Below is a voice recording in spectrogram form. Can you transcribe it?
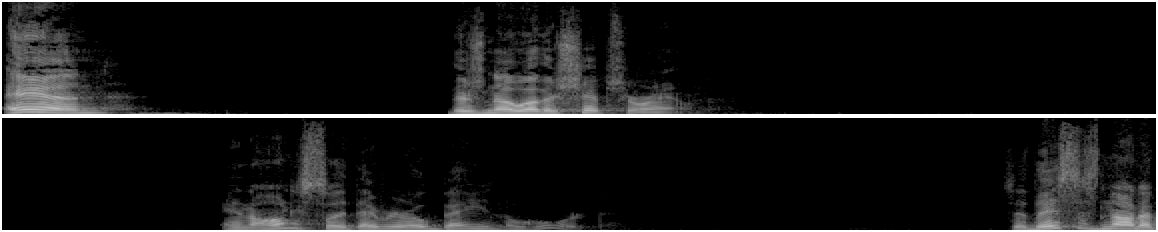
And there's no other ships around. And honestly, they were obeying the Lord. So this is not a,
